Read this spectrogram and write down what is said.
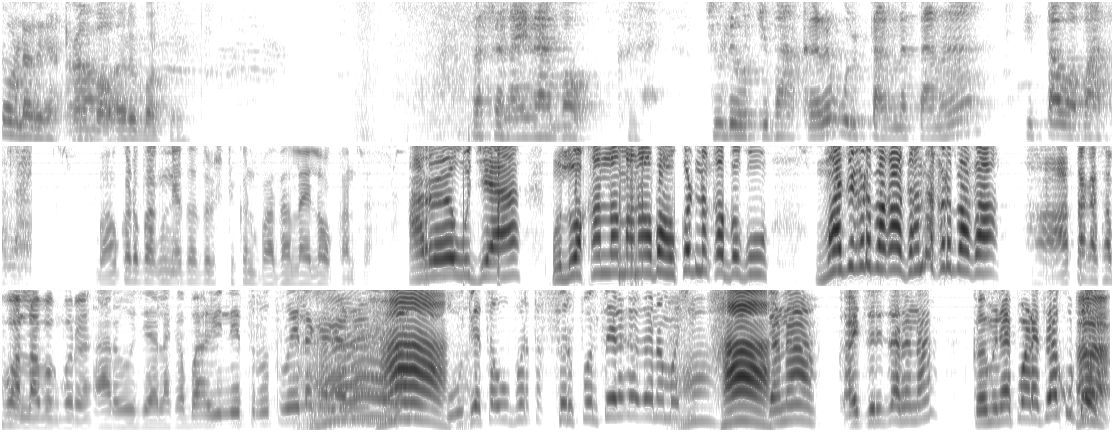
तोंडात घातलं. अरे बापरे. तसं नाही रामभाऊ. कसं आहे चुलीवरची भाकर उलताना ताना ती तवा भाजलाय भावकड बघण्याचा दृष्टिकोन बदललाय लोकांचा. अरे उद्या मग लोकांना म्हणावं भाऊकड नका बघू. माझ्याकडे बघा घनाकडे बघा. हा आता कसा बोलला बघ बरं. अरे उद्याला का भावी नेतृत्व आहे का हा. उद्याचा उभरता सरपंच आहे का गाणा माझी हा. गाणा काहीतरी झालं ना? कमी नाही पडायचा हा कुठं? हा.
